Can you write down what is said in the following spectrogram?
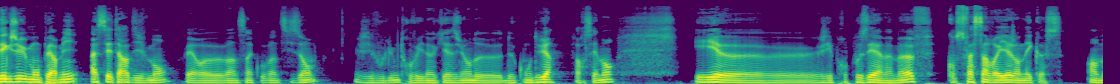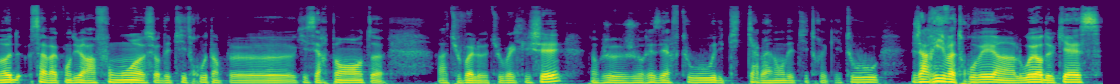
Dès que j'ai eu mon permis assez tardivement vers euh, 25 ou 26 ans j'ai voulu me trouver une occasion de, conduire forcément et euh, j'ai proposé à ma meuf qu'on se fasse un voyage en Écosse en mode ça va conduire à fond euh, sur des petites routes un peu euh, qui serpentent ah, tu vois le tu vois le cliché donc je, je réserve tout des petites cabanons des petits trucs et tout j'arrive à trouver un loueur de caisse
